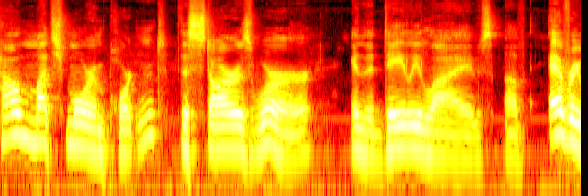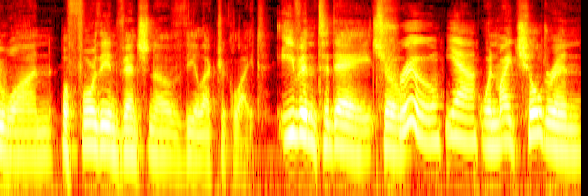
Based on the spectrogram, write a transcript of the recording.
how much more important the stars were in the daily lives of everyone before the invention of the electric light. Even today, so True. Yeah. when my children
